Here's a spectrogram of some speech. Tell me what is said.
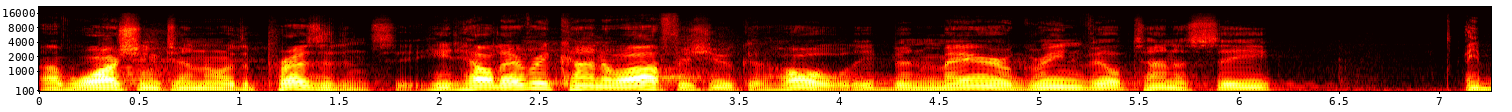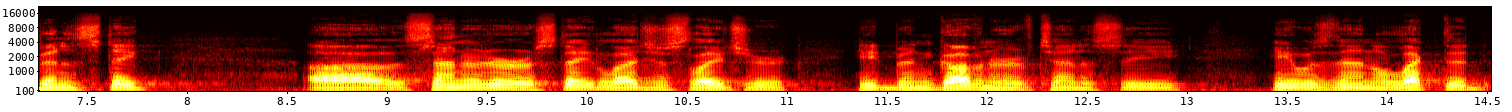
of Washington or the presidency. He'd held every kind of office you could hold. He'd been mayor of Greeneville, Tennessee. He'd been a state uh, senator or state legislature. He'd been governor of Tennessee. He was then elected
